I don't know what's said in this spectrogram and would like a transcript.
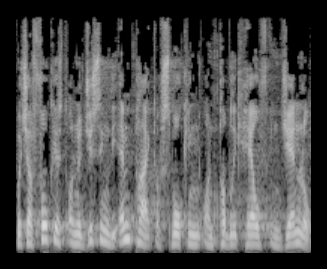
which are focused on reducing the impact of smoking on public health in general.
